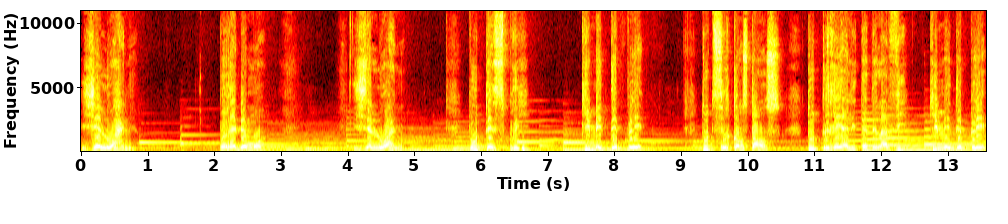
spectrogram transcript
J'éloigne près de moi, j'éloigne tout esprit qui me déplaît, toute circonstance, toute réalité de la vie qui me déplaît,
